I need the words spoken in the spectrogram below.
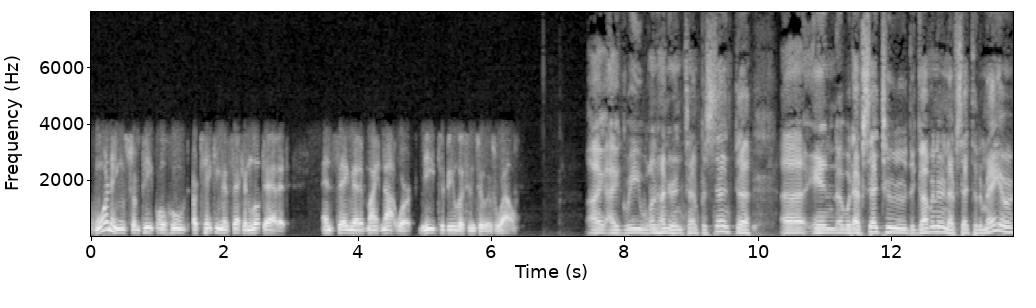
warnings from people who are taking a second look at it and saying that it might not work need to be listened to as well. I, I agree 110%. Uh, uh, and uh, what I've said to the governor and I've said to the mayor,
